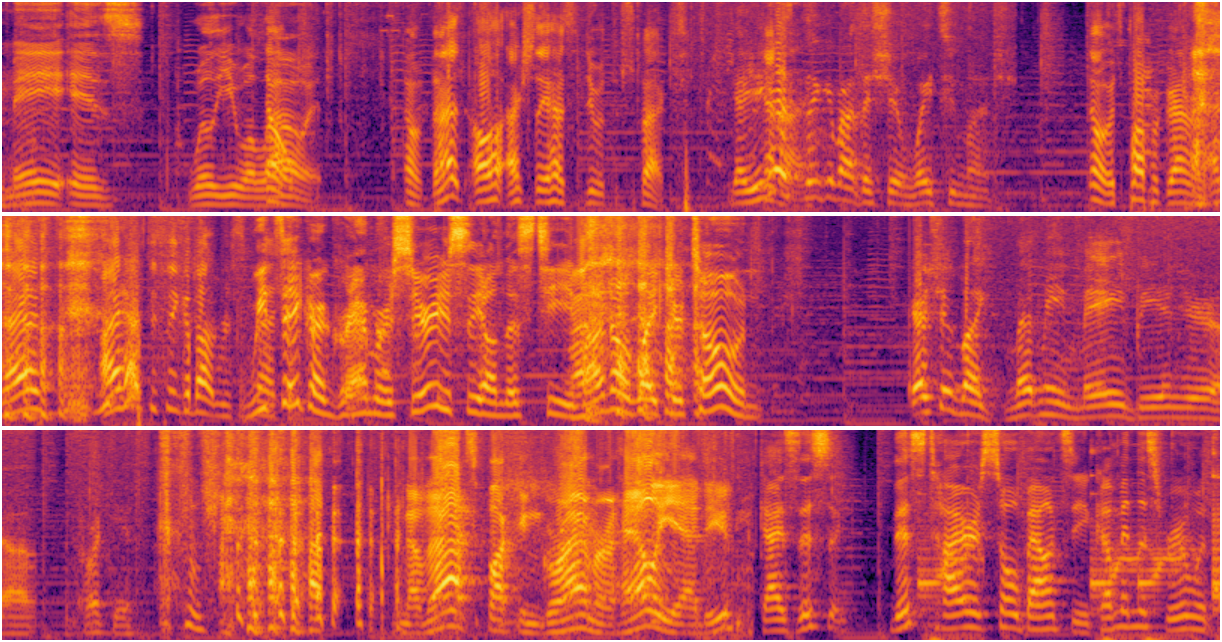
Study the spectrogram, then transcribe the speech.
May is will you allow No. it? no, that all actually has to do with respect. Yeah, you Yeah. guys think about this shit way too much. No, it's proper grammar, and I have, I have to think about respect. We take our grammar seriously on this team. I don't like your tone. You guys should like let me may be in your uh, Fuck you. Now that's fucking grammar. Hell yeah, dude. Guys, this this tire is so bouncy. Come in this room with me.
